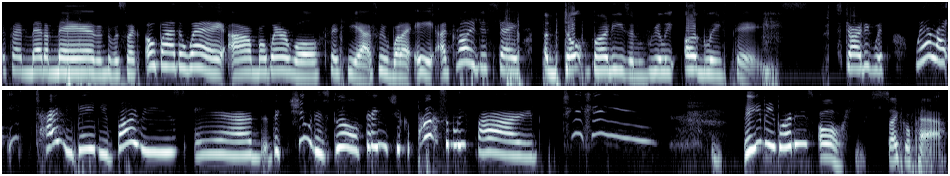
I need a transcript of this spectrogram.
if I met a man and was like, oh, by the way, I'm a werewolf, and he asked me what I ate, I'd probably just say adult bunnies and really ugly things. Starting with, well, I eat tiny baby bunnies and the cutest little things you could possibly find. Tee-hee. Baby bunnies? Oh, you psychopath.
